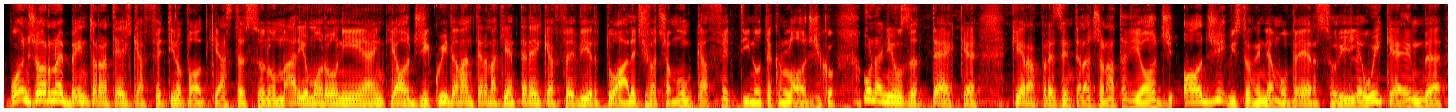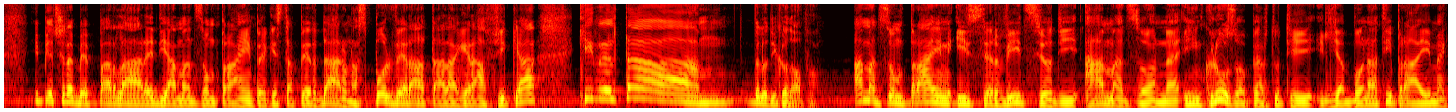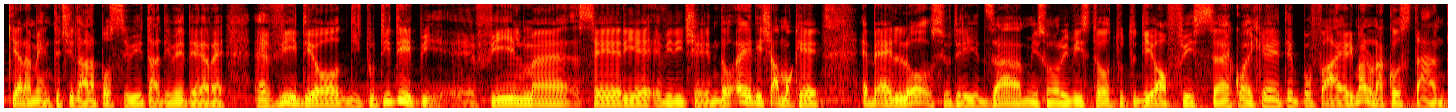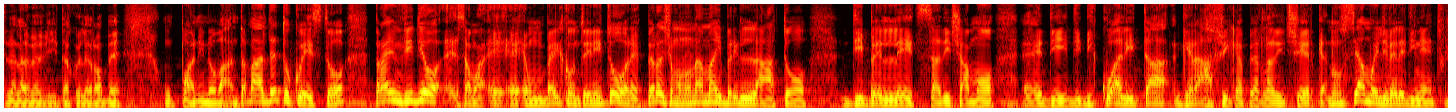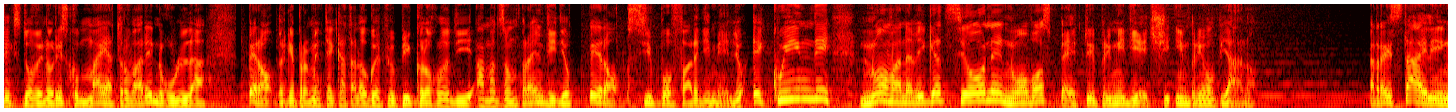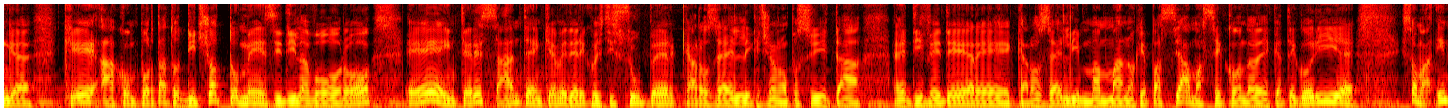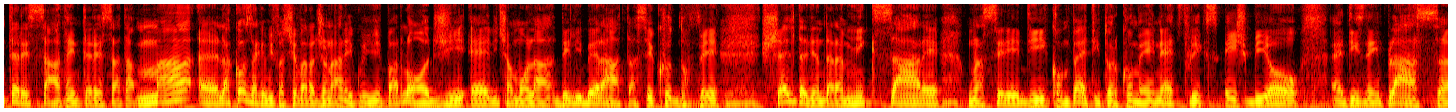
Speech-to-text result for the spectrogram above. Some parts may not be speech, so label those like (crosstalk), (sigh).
Buongiorno e bentornati al Caffettino Podcast, sono Mario Moroni e anche oggi qui davanti alla macchinetta del caffè virtuale ci facciamo un caffettino tecnologico, una news tech che rappresenta la giornata di oggi. Oggi, visto che andiamo verso il weekend, mi piacerebbe parlare di Amazon Prime perché sta per dare una spolverata alla grafica che in realtà ve lo dico dopo. Amazon Prime, il servizio di Amazon, incluso per tutti gli abbonati Prime, chiaramente ci dà la possibilità di vedere eh, video di tutti i tipi, eh, film, serie e via dicendo. E diciamo che è bello, si utilizza, mi sono rivisto tutto The Office eh, qualche tempo fa e rimane una costante nella mia vita, quelle robe un po' anni 90. Ma detto questo, Prime Video insomma è, è un bel contenitore, però diciamo non ha mai brillato di bellezza, diciamo diciamo eh, di, di, di, qualità grafica per la ricerca. Non siamo ai livelli di Netflix dove non riesco mai a trovare nulla, però perché probabilmente il catalogo è più piccolo quello di Amazon Prime Video, però si può fare di meglio. E quindi nuova navigazione, nuovo aspetto, i primi 10 in primo piano restyling che ha comportato 18 mesi di lavoro. È interessante anche vedere questi super caroselli che ci danno la possibilità eh, di vedere caroselli man mano che passiamo a seconda delle categorie insomma interessata interessata ma eh, la cosa che mi faceva ragionare di cui vi parlo oggi è diciamo la deliberata secondo me scelta di andare a mixare una serie di competitor come Netflix, HBO, eh, Disney Plus.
